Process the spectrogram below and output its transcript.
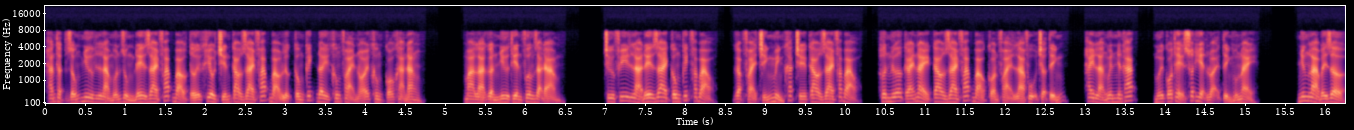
hắn thật giống như là muốn dùng đê giai pháp bảo tới khiêu chiến cao giai pháp bảo lực công kích, đây không phải nói không có khả năng, mà là gần như thiên phương dạ đàm. Trừ phi là đê giai công kích pháp bảo, gặp phải chính mình khắc chế cao giai pháp bảo, hơn nữa cái này cao giai pháp bảo còn phải là phụ trợ tính, hay là nguyên nhân khác mới có thể xuất hiện loại tình huống này. Nhưng là bây giờ,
